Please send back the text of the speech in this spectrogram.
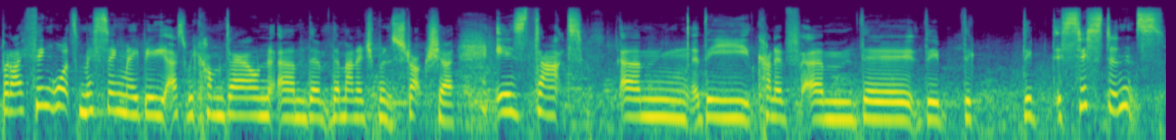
but I think what's missing maybe as we come down um, the, the management structure is that um, the kind of um, the, the, the the assistance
